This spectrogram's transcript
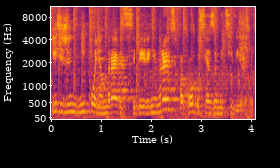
Если же не понял, нравится тебе или не нравится, попробуй себя замотивировать.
